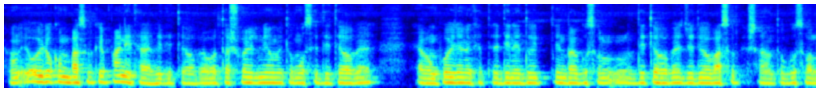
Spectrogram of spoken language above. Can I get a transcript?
এবং ওই রকম বাছুরকে পানি থেরাপি দিতে হবে, অর্থাৎ শরীর নিয়মিত মুছে দিতে হবে এবং প্রয়োজনের ক্ষেত্রে দিনে দুই, তিনবার গোসল দিতে হবে। যদিও বাছুরকে সাধারণত গোসল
